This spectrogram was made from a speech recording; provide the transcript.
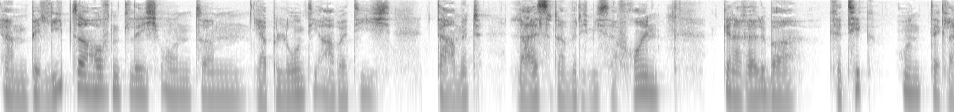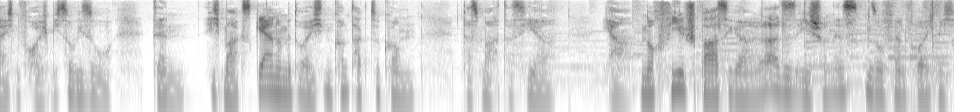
ähm, beliebter hoffentlich und ähm, ja, belohnt die Arbeit, die ich damit leiste. Da würde ich mich sehr freuen. Generell über Kritik und dergleichen freue ich mich sowieso, denn ich mag es gerne mit euch in Kontakt zu kommen. Das macht das hier ja noch viel spaßiger, als es eh schon ist. Insofern freue ich mich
